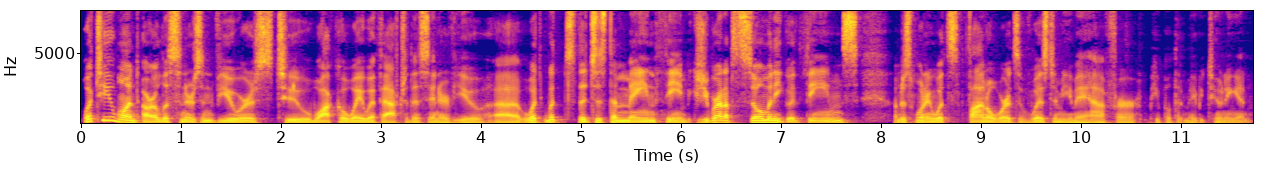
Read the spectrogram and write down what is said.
What do you want our listeners and viewers to walk away with after this interview? Uh, what, what's the just the main theme? Because you brought up so many good themes. I'm just wondering what's final words of wisdom you may have for people that may be tuning in.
